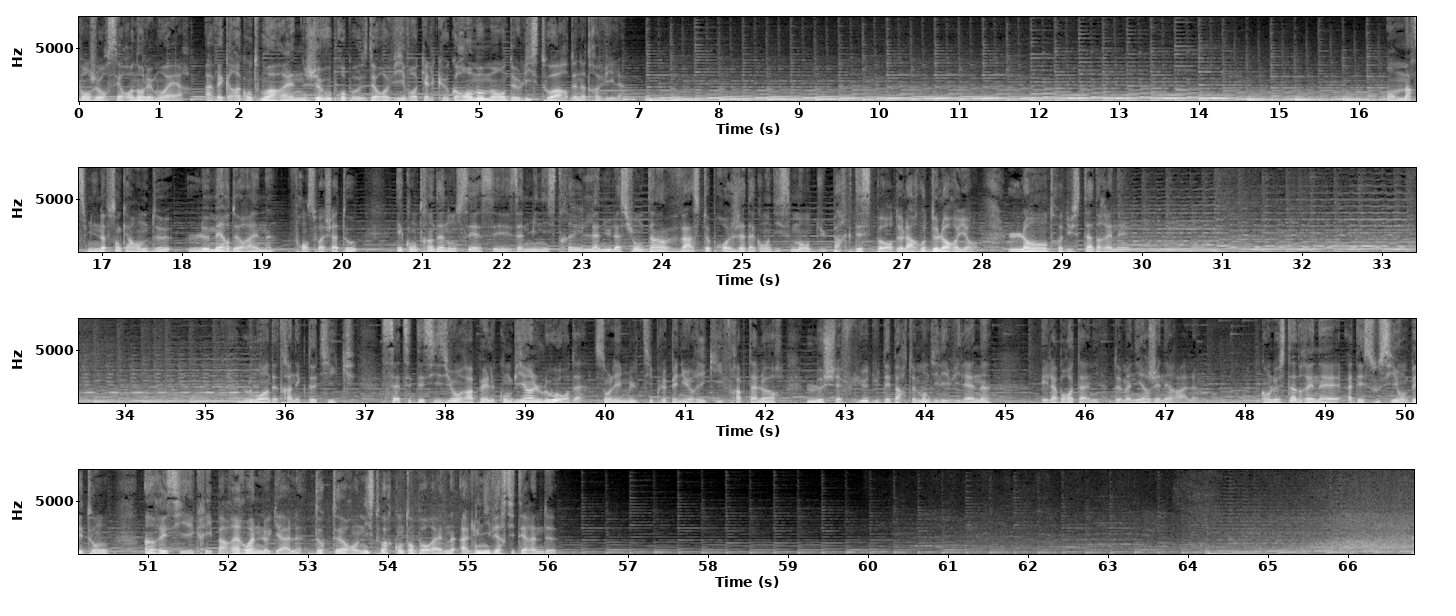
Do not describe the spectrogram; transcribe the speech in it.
Bonjour, c'est Ronan Lemouer. Avec Raconte-moi Rennes, je vous propose de revivre quelques grands moments de l'histoire de notre ville. En mars 1942, le maire de Rennes, François Château, est contraint d'annoncer à ses administrés l'annulation d'un vaste projet d'agrandissement du parc des sports de la route de l'Orient, l'antre du stade rennais. Loin d'être anecdotique, cette décision rappelle combien lourdes sont les multiples pénuries qui frappent alors le chef-lieu du département d'Ille-et-Vilaine et la Bretagne de manière générale. Quand le stade rennais a des soucis en béton, un récit écrit par Erwan Le Gall, docteur en histoire contemporaine à l'Université Rennes 2.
